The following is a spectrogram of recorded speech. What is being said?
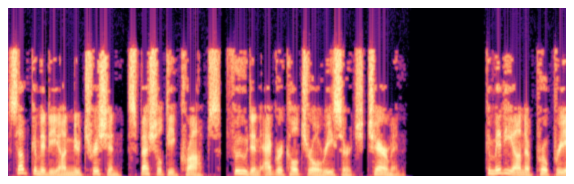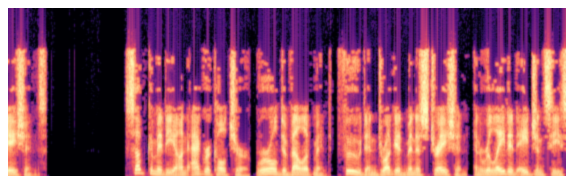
Subcommittee on Nutrition, Specialty Crops, Food and Agricultural Research Chairman. Committee on Appropriations Subcommittee on Agriculture, Rural Development, Food and Drug Administration, and related agencies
